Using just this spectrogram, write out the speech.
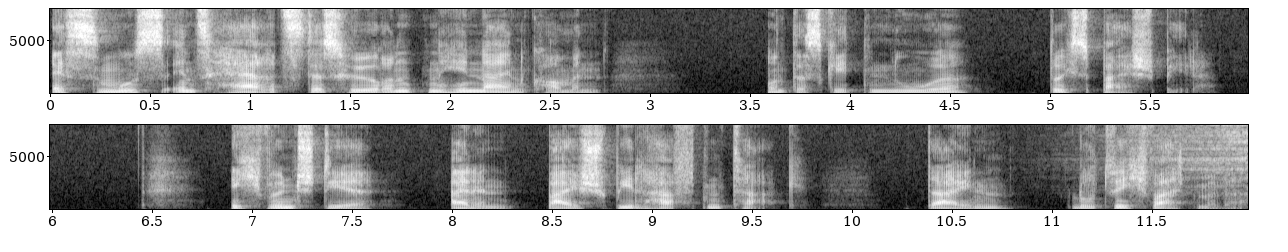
es muss ins Herz des Hörenden hineinkommen, und das geht nur durchs Beispiel. Ich wünsche dir einen beispielhaften Tag. Dein Ludwig Waldmüller.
